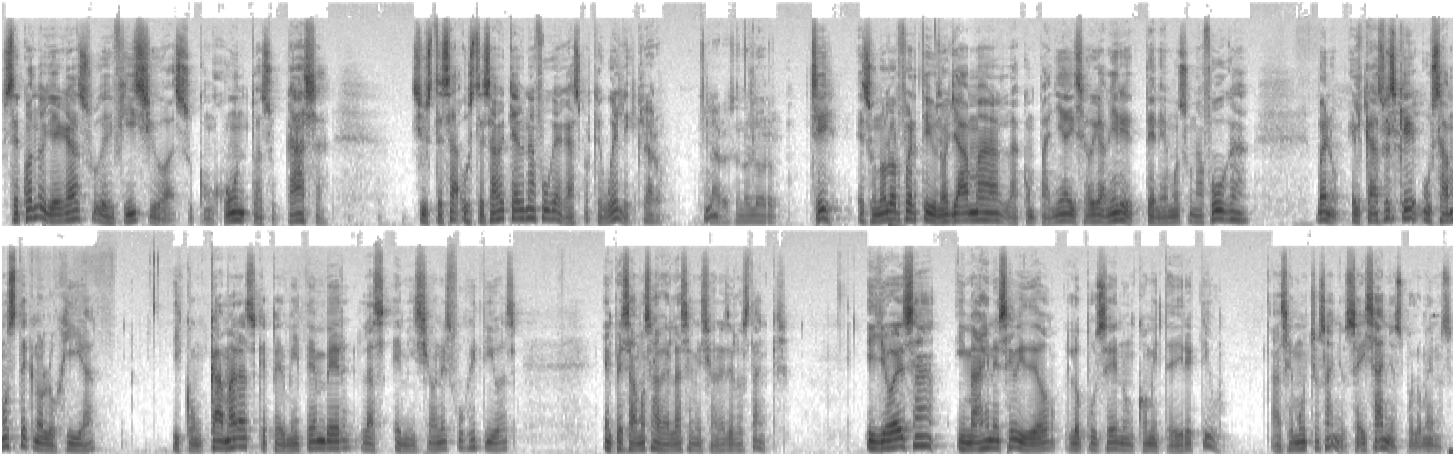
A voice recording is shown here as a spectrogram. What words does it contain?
Usted cuando llega a su edificio, a su conjunto, a su casa, si usted, usted sabe que hay una fuga de gas porque huele. Claro, ¿Mm? claro, es un olor. Sí, es un olor fuerte y uno llama a la compañía y dice, oiga, mire, tenemos una fuga, bueno, el caso es que usamos tecnología y con cámaras que permiten ver las emisiones fugitivas, empezamos a ver las emisiones de los tanques. Y yo esa imagen, ese video, lo puse en un comité directivo, hace muchos años, seis años por lo menos.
